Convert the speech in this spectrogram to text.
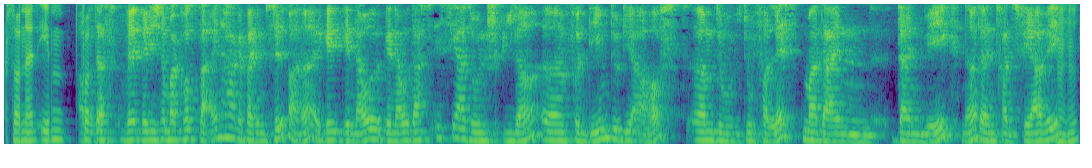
Sondern eben von Aber das, wenn ich nochmal kurz da einhake bei dem Silver, ne? genau, genau das ist ja so ein Spieler, äh, von dem du dir erhoffst, ähm, du, du verlässt mal deinen, deinen Weg, ne? deinen Transferweg, mhm.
